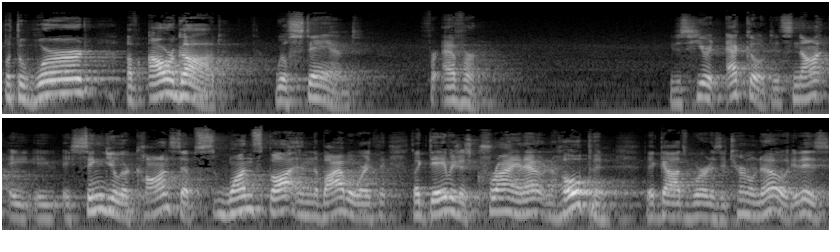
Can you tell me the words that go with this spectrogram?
but the word of our God will stand forever. You just hear it echoed. It's not a, a, a singular concept, one spot in the Bible where, think, like David just crying out and hoping that God's word is eternal. No, it is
